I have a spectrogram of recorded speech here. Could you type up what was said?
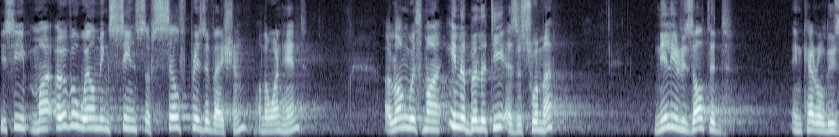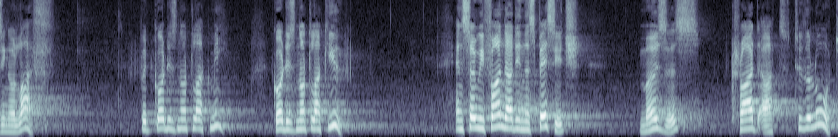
You see, my overwhelming sense of self preservation, on the one hand, along with my inability as a swimmer, nearly resulted in Carol losing her life. But God is not like me. God is not like you. And so we find out in this passage Moses cried out to the Lord.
